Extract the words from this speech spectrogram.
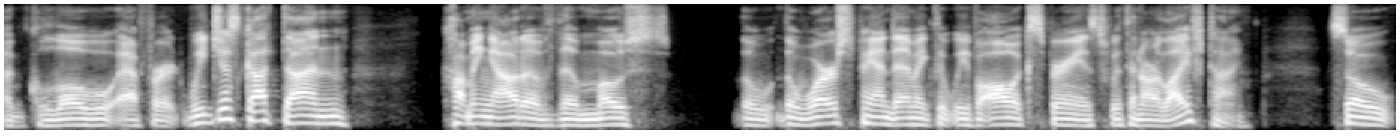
a global effort. We just got done coming out of the most the the worst pandemic that we've all experienced within our lifetime. So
